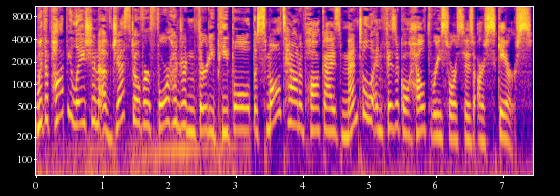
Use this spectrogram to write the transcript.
With a population of just over 430 people, the small town of Hawkeye's mental and physical health resources are scarce.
